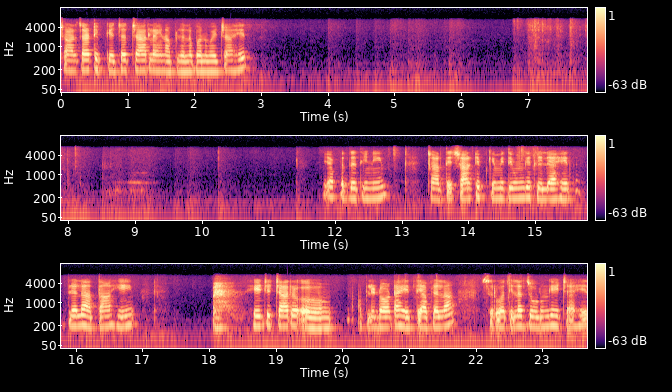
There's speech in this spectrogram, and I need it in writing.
चार चार ठिपक्याच्या चार लाईन आपल्याला बनवायच्या आहेत या पद्धतीने चार ते चार ठिपके मी देऊन घेतलेले आहेत. आपल्याला आता हे हे जे चार आपले डॉट आहेत ते आपल्याला सुरुवातीला जोडून घ्यायचे आहेत.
